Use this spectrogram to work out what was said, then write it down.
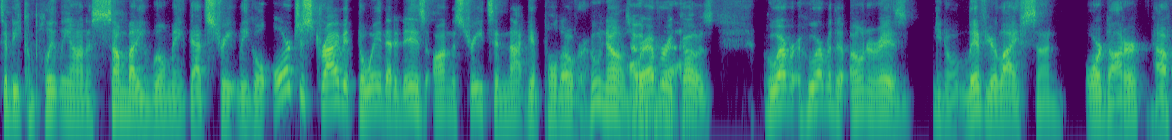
to be completely honest, somebody will make that street legal or just drive it the way that it is on the streets and not get pulled over. Who knows? Wherever it goes, whoever whoever the owner is, you know, live your life, son or daughter. How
